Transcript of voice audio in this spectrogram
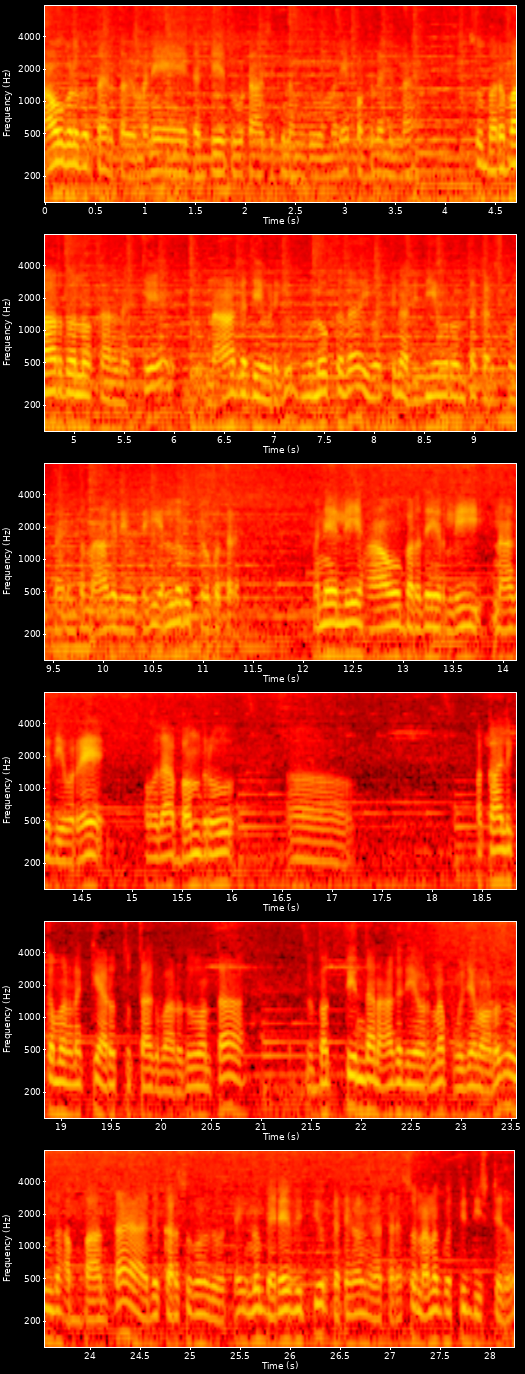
ಹಾವುಗಳು ಬರ್ತಾ ಇರ್ತವೆ. ಮನೆ ಗದ್ದೆ, ತೋಟ ಸಿಕ್ಕಿ ನಮ್ಮದು ಮನೆ ಪಕ್ಕದಲ್ಲಿಲ್ಲ. ಸೊ ಬರಬಾರ್ದು ಅನ್ನೋ ಕಾರಣಕ್ಕೆ ನಾಗದೇವರಿಗೆ ಭೂಲೋಕದ ಇವತ್ತಿನ ಅಧಿದೇವರು ಅಂತ ಕರೆಸ್ಕೊಳ್ತಾ ಇರೋಂಥ ನಾಗದೇವತೆಗೆ ಎಲ್ಲರೂ ಕೇಳ್ಕೊತಾರೆ. ಮನೆಯಲ್ಲಿ ಹಾವು ಬರದೇ ಇರಲಿ, ನಾಗದೇವರೇ. ಹೌದಾ? ಬಂದರು ಅಕಾಲಿಕ ಮರಣಕ್ಕೆ ಯಾರು ತುತ್ತಾಗಬಾರದು ಅಂತ ಭಕ್ತಿಯಿಂದ ನಾಗದೇವರನ್ನ ಪೂಜೆ ಮಾಡೋದು ಒಂದು ಹಬ್ಬ ಅಂತ ಅದು ಕರೆಸುಗಳು ಇರುತ್ತೆ ಇನ್ನೂ ಬೇರೆ ರೀತಿಯವ್ರ ಕಥೆಗಳನ್ನ ಹೇಳ್ತಾರೆ. ಸೊ ನನಗೆ ಗೊತ್ತಿದ್ದು ಇಷ್ಟಿದು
